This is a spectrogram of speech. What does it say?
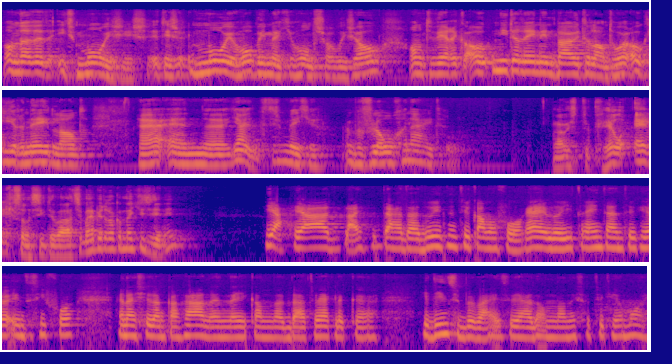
omdat het iets moois is. Het is een mooie hobby met je hond sowieso. Om te werken, ook niet alleen in het buitenland hoor, ook hier in Nederland. en uh, ja, het is een beetje een bevlogenheid. Nou is het natuurlijk heel erg zo'n situatie, maar heb je er ook een beetje zin in? Ja, ja daar, daar doe je het natuurlijk allemaal voor. Hè. Je traint daar natuurlijk heel intensief voor. En als je dan kan gaan en je kan daadwerkelijk uh, je diensten bewijzen, ja, dan, dan is dat natuurlijk heel mooi.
